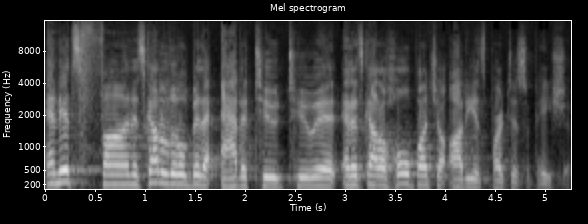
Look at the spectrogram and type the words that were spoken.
And it's fun, it's got a little bit of attitude to it, and it's got a whole bunch of audience participation.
